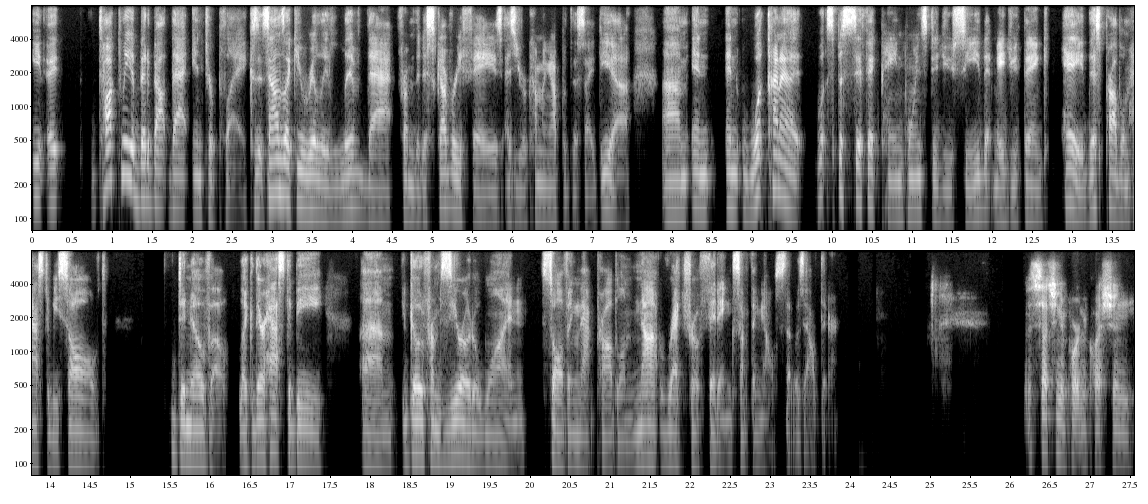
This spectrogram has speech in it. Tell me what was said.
it, it, talk to me a bit about that interplay because it sounds like you really lived that from the discovery phase as you were coming up with this idea. Um, and and what kind of what specific pain points did you see that made you think hey this problem has to be solved de novo. Like there has to be um, go from zero to one solving that problem not retrofitting something else that was out there? Such an important question.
